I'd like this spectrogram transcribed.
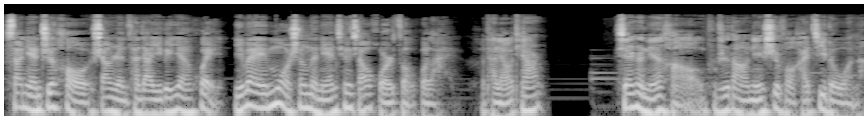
三年之后，商人参加一个宴会，一位陌生的年轻小伙走过来和他聊天先生您好，不知道您是否还记得我呢？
